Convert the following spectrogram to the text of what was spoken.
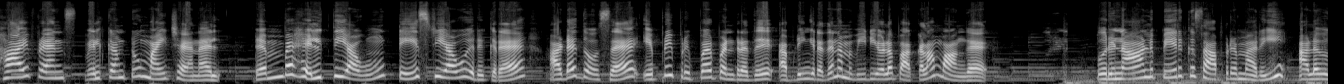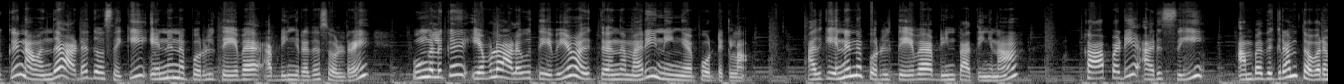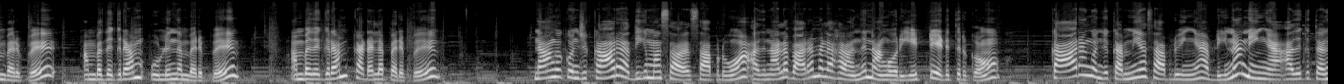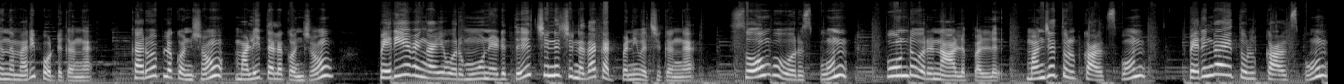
Hi friends welcome to my channel ரொம்ப ஹெல்த்தியாகவும் டேஸ்டியாகவும் இருக்கிற அடை தோசை எப்படி ப்ரிப்பேர் பண்ணுறது அப்படிங்கிறத நம்ம வீடியோவில் பார்க்கலாம் வாங்க. ஒரு நாலு பேருக்கு சாப்பிட்ற மாதிரி அளவுக்கு நான் வந்து அடை தோசைக்கு என்னென்ன பொருள் தேவை அப்படிங்கிறத சொல்கிறேன் உங்களுக்கு எவ்வளோ அளவு தேவையோ அதுக்கு தகுந்த மாதிரி நீங்கள் போட்டுக்கலாம். அதுக்கு என்னென்ன பொருள் தேவை அப்படின்னு பார்த்தீங்கன்னா காப்படி அரிசி ஐம்பது கிராம் துவரம்பருப்பு ஐம்பது கிராம் உளுந்தம்பருப்பு ஐம்பது கிராம் கடலைப்பருப்பு. நாங்கள் கொஞ்சம் காரம் அதிகமாக சா சாப்பிடுவோம். அதனால் வரமிளகாய் வந்து நாங்கள் ஒரு எட்டு எடுத்திருக்கோம். காரம் கொஞ்சம் கம்மியாக சாப்பிடுவீங்க அப்படின்னா நீங்கள் அதுக்கு தகுந்த மாதிரி போட்டுக்கோங்க. கருவேப்பிலை கொஞ்சம் மல்லித்தலை கொஞ்சம் பெரிய வெங்காயம் ஒரு மூணு எடுத்து சின்ன சின்னதாக கட் பண்ணி வச்சுக்கோங்க. சோம்பு ஒரு ஸ்பூன் பூண்டு ஒரு நாலு பல் மஞ்சத்தூள் கால் ஸ்பூன் பெருங்காயத்தூள் கால் ஸ்பூன்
